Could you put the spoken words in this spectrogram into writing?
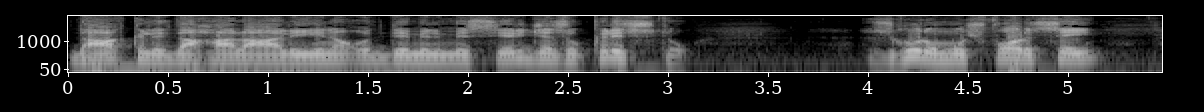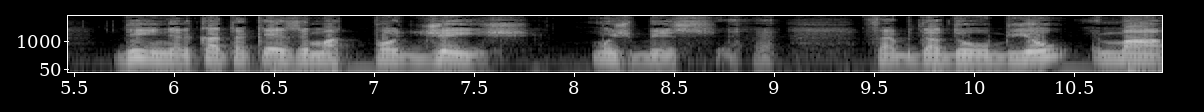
dak li daħal għalina qoddim il-Missier Ġesu Kristu. Żguru mhux forsi din il-katekeżi ma tpoġġix mhux biss febda dubju, imma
